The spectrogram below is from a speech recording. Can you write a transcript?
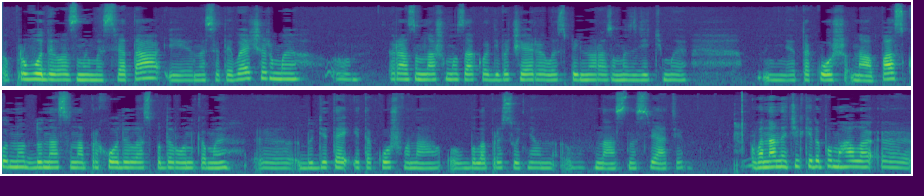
е, проводила з ними свята. І на святий вечір ми разом в нашому закладі вечеряли спільно разом із дітьми. М, Також на Пасху до нас вона приходила з подарунками е, до дітей, і також вона е, була присутня в нас на святі. Вона не тільки допомагала е,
